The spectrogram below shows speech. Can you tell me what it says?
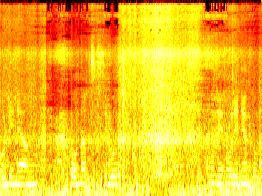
huli niyang tuna siguro. Huli, huli niyang tuna.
